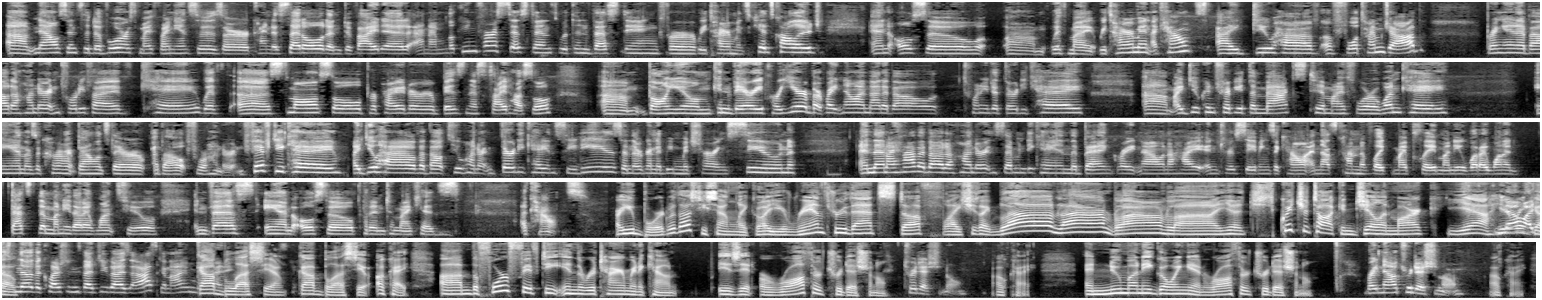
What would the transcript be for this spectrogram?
Um, now, since the divorce, my finances are kind of settled and divided, and I'm looking for assistance with investing for retirement's kids' college and also um, with my retirement accounts. I do have a full time job, bringing in about 145K with a small sole proprietor business side hustle. Um, volume can vary per year, but right now I'm at about 20 to 30K. Um, I do contribute the max to my 401k, and there's a current balance there about 450k. I do have about 230k in CDs, and they're going to be maturing soon. And then I have about 170k in the bank right now in a high interest savings account, and that's kind of like my play money. What I want to, that's the money that I want to invest and also put into my kids' accounts. Are you bored with us? You sound like, oh, you ran through that stuff. Like she's like, blah, blah, blah, blah. Yeah, just quit your talking, Jill and Mark. Yeah, here no, we I go. just know the questions that you guys ask, and I'm God ready. bless you. God bless you. Okay. Um, the 450 in the retirement account, is it a Roth or traditional? Traditional. Okay. And new money going in, Roth or traditional? Right now, traditional. Okay.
